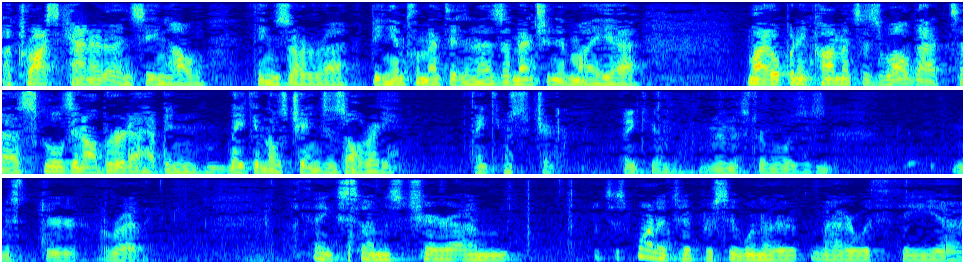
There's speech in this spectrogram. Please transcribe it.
across Canada and seeing how things are uh, being implemented. And as I mentioned in my, uh, my opening comments as well, that uh, schools in Alberta have been making those changes already. Thank you, Mr. Chair. Thank you, Minister Moses. Mr. O'Reilly. Thanks, uh, Mr. Chair. Um, I just wanted to pursue one other matter with the uh,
